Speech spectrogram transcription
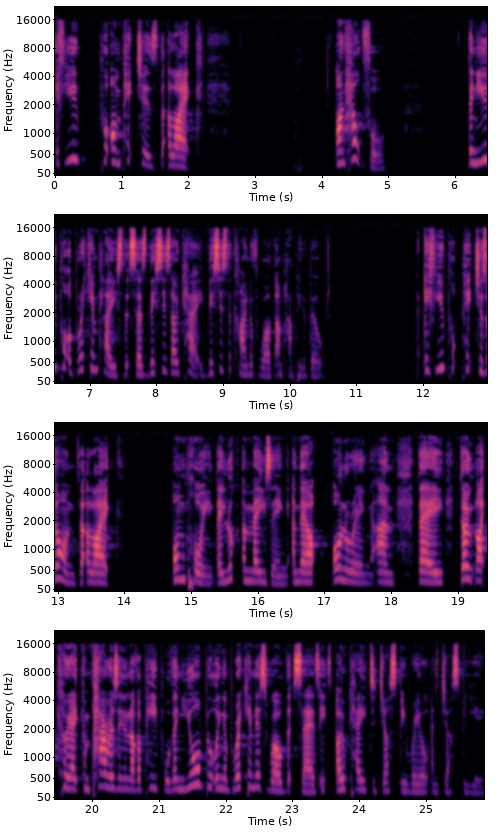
If you put on pictures that are like unhelpful, then you put a brick in place that says, This is okay. This is the kind of world that I'm happy to build. But if you put pictures on that are like on point, they look amazing, and they are honoring and they don't like create comparison in other people, then you're building a brick in this world that says it's okay to just be real and just be you.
